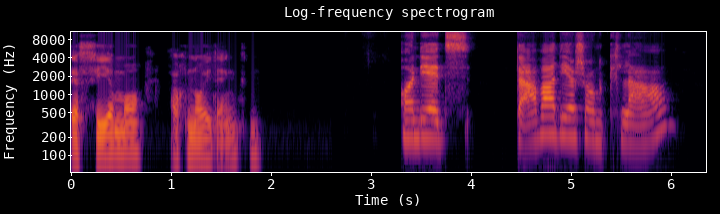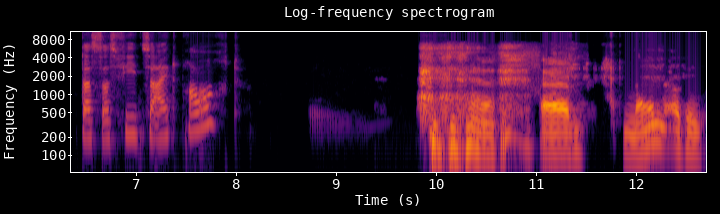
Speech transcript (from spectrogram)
der Firma auch neu denken. Und jetzt, da war dir schon klar, dass das viel Zeit braucht? ähm, nein, also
